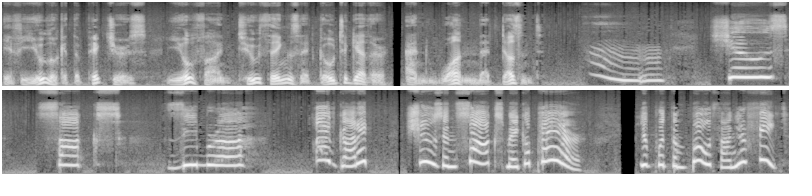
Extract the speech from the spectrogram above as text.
If you look at the pictures, you'll find two things that go together and one that doesn't. Hmm. Shoes, socks, zebra. I've got it. Shoes and socks make a pair. You put them both on your feet.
